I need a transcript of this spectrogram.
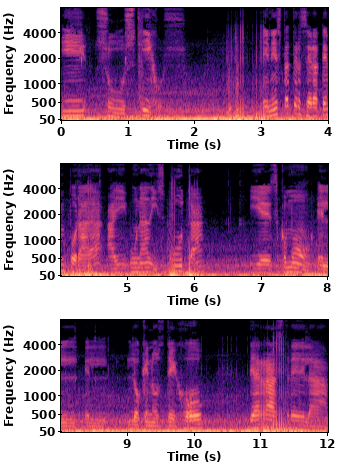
y sus hijos. En esta tercera temporada hay una disputa y es como el, lo que nos dejó de arrastre de la,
